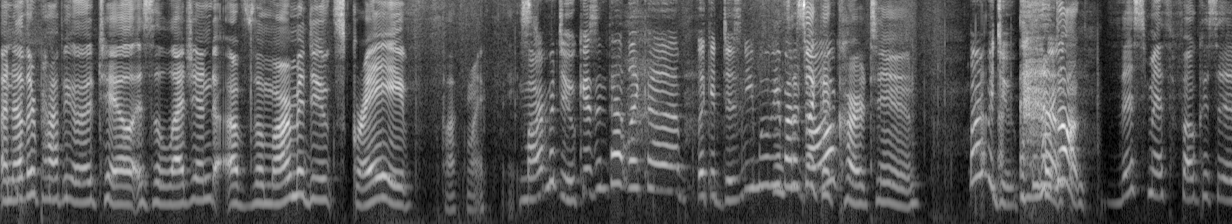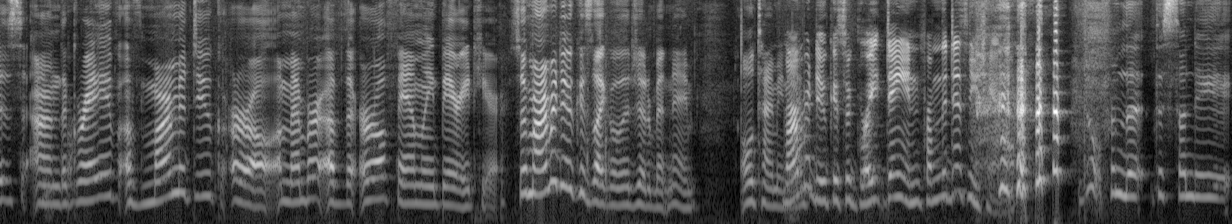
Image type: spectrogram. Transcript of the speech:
another popular tale is the legend of the Marmaduke's grave. Fuck my face. Marmaduke, isn't that like a like a Disney movie about it's a like dog? a cartoon. Marmaduke. Dog. this myth focuses on the grave of Marmaduke Earl, a member of the Earl family buried here. So Marmaduke is like a legitimate name, old timey. Marmaduke is a Great Dane from the Disney Channel. No, from the the Sunday.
